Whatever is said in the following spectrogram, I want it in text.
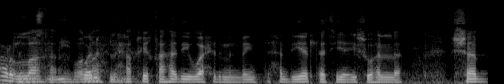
أرض والله المسلمين والله في الحقيقة هذه واحد من بين التحديات التي يعيشها الشاب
